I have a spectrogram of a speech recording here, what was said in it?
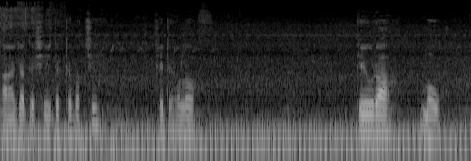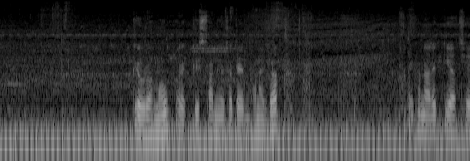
ধানের জাতের শীষ দেখতে পাচ্ছি। সেটি হলো কেউরা মৌ। কেউরা মৌ আরেকটি স্থানীয় জাতের ধানের জাত। এখানে আরেকটি আছে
